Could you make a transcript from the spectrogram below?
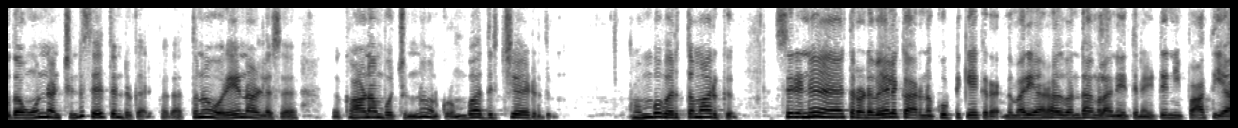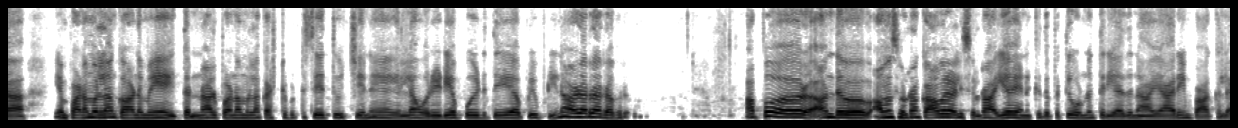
உதவும்னு நினைச்சுட்டு சேர்த்துன்னு இருக்காரு இப்ப அது அத்தனும் ஒரே நாள்ல ச காணாம போச்சுன்னு அவருக்கு ரொம்ப அதிர்ச்சி ஆயிடுது. ரொம்ப வருத்தமா இருக்கு. சரின்னு தன்னோட வேலைக்காரனை கூப்பிட்டு கேக்குற இந்த மாதிரி யாராவது வந்தாங்களா நேத்து நைட்டு? நீ பாத்தியா? என் பணமெல்லாம் காணுமே. இத்தனை நாள் பணமெல்லாம் கஷ்டப்பட்டு சேர்த்து வச்சேனே. எல்லாம் ஒரேடியா போயிடுதே. அப்படி இப்படின்னு அழறாரு அவரு. அப்போ அந்த அவன் சொல்றான் காவலாளி சொல்றான் ஐயா எனக்கு இதை பத்தி ஒன்றும் தெரியாது. நான் யாரையும் பார்க்கல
